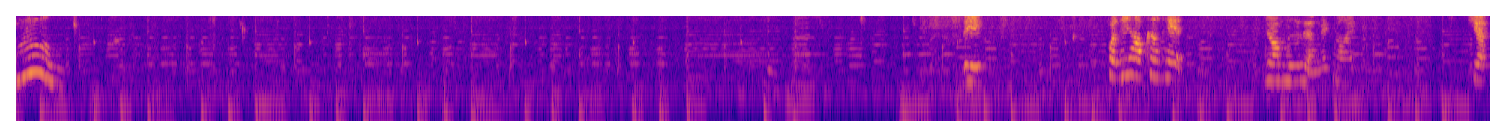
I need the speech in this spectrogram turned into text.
อืมดี คนที่ชอบเครื่องเทศ ยอมมือเหลืองเล็กน้อย Cheers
